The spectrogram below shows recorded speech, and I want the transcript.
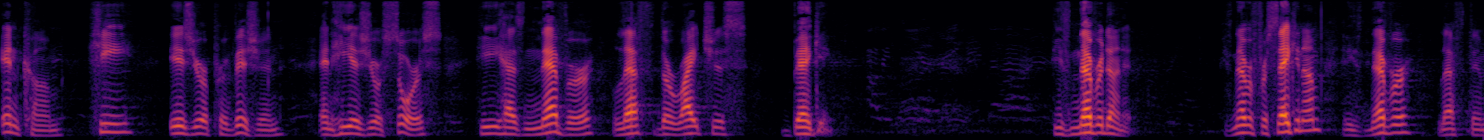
income. He is your provision and He is your source. He has never left the righteous begging. He's never done it. He's never forsaken them, and He's never left them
